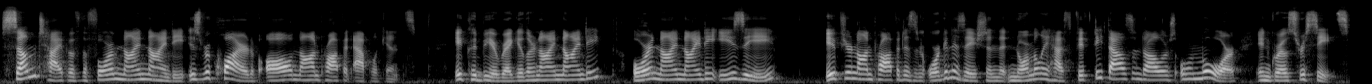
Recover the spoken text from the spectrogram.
Some type of the Form 990 is required of all nonprofit applicants. It could be a regular 990 or a 990 EZ if your nonprofit is an organization that normally has $50,000 or more in gross receipts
